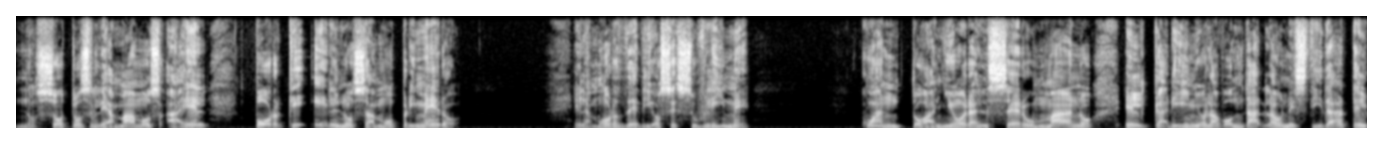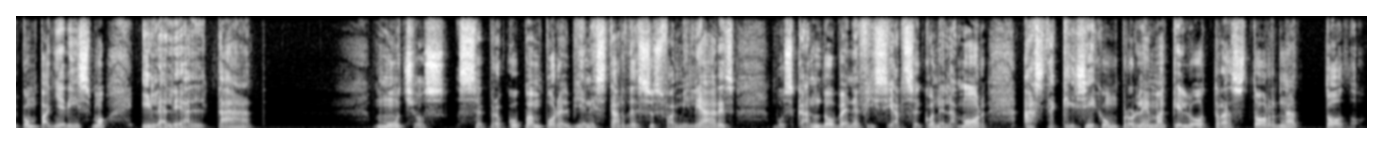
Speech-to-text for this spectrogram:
Nosotros le amamos a Él porque Él nos amó primero. El amor de Dios es sublime cuánto añora el ser humano el cariño, la bondad, la honestidad, el compañerismo y la lealtad. Muchos se preocupan por el bienestar de sus familiares, buscando beneficiarse con el amor, hasta que llega un problema que lo trastorna todo.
